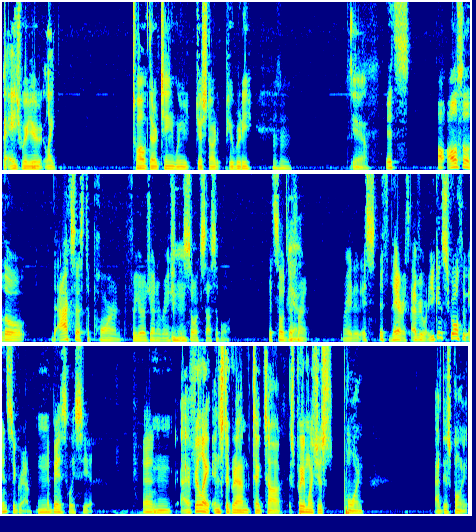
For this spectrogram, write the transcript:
the age where you're like 12, 13 when you just started puberty. Mhm. Yeah. It's also though the access to porn for your generation is so accessible. It's so Mm-hmm. Yeah. different, right? It's it's there. It's everywhere. You can scroll through Instagram Mhm. and basically see it. And Mhm. I feel like Instagram, TikTok is pretty much just porn at this point.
